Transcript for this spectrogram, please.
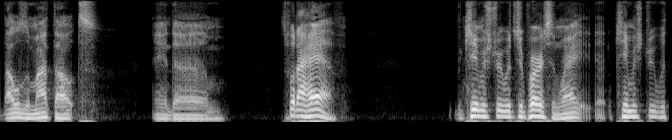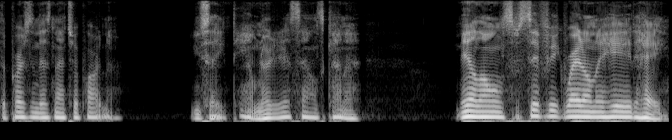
those are my thoughts. And um that's what i have. The chemistry with your person right? Chemistry with the person that's not your partner. You say damn nerdy that sounds kind of nail on specific right on the head. Hey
